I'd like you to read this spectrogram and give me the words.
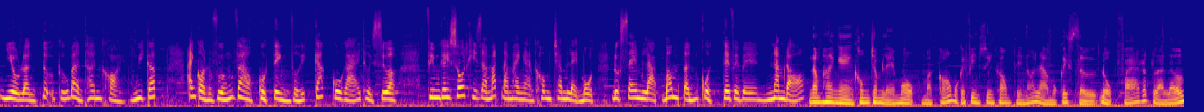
nhiều lần tự cứu bản thân khỏi nguy cấp. Anh còn vướng vào cuộc tình với các cô gái thời xưa. Phim gây sốt khi ra mắt năm 2001 được xem là bom tấn của TVB năm đó. Năm 2001 mà có một cái phim xuyên không thì nó là một cái sự đột phá rất là lớn.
